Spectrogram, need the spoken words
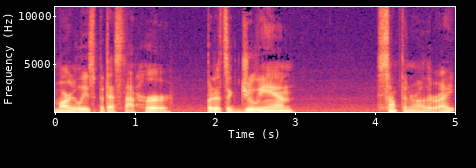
Margulies, but that's not her. But it's like Julianne something or other, right?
